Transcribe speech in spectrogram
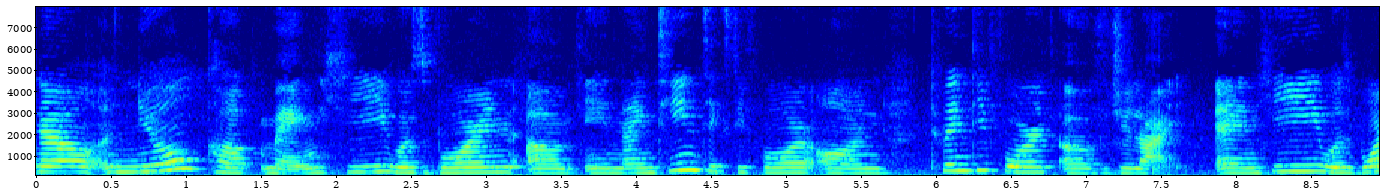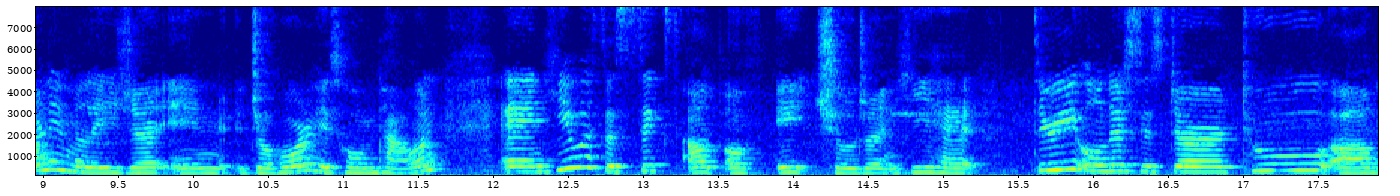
Now, Neo Kok Meng, he was born um, in 1964 on 24th of July. And he was born in Malaysia in Johor, his hometown. And he was the sixth out of eight children. He had three older sister, two um,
